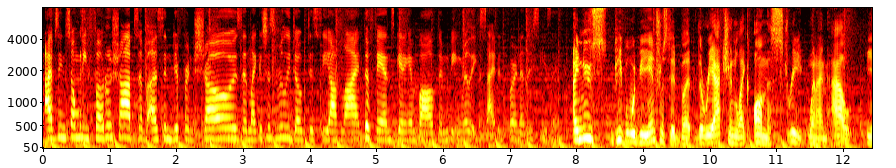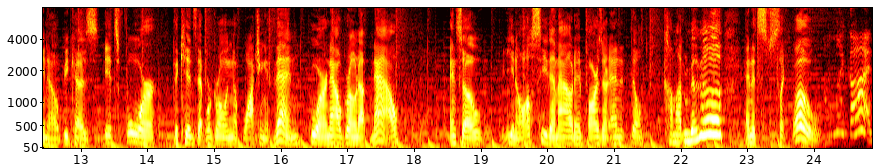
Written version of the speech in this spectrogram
I've seen so many Photoshops of us in different shows, and like it's just really dope to see online the fans getting involved and being really excited for another season. I knew people would be interested, but the reaction like on the street when I'm out, you know, because it's for the kids that were growing up watching it then, who are now grown up now. And so, you know, I'll see them out at bars and they'll come up and be like, "Ah," and it's just like, whoa. Oh my god.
